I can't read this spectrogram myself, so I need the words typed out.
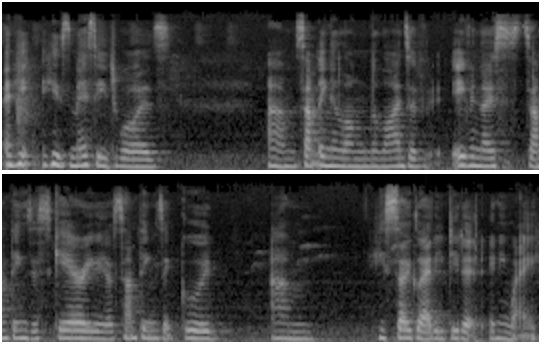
And he, his message was um, something along the lines of even though some things are scary or some things are good, um, he's so glad he did it anyway.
